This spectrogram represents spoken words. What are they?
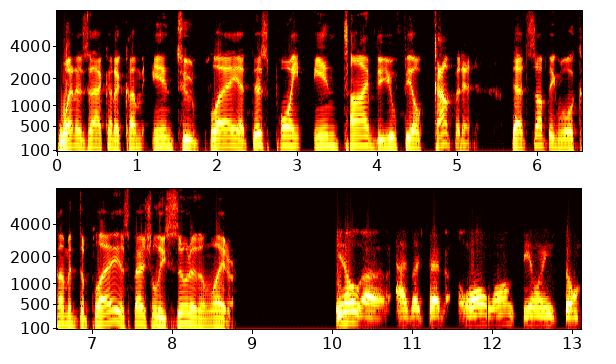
When is that going to come into play? At this point in time, do you feel confident that something will come into play, especially sooner than later? You know, uh, as I said all along, feelings don't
